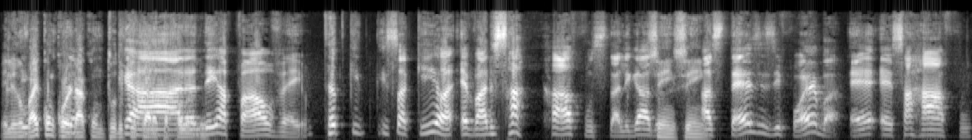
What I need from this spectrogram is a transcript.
Ele não vai concordar com tudo que o cara tá falando. nem a pau, velho. Tanto que isso aqui, ó, é vários sarrafos, tá ligado? Sim, sim. As teses de Forba é, é sarrafo.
